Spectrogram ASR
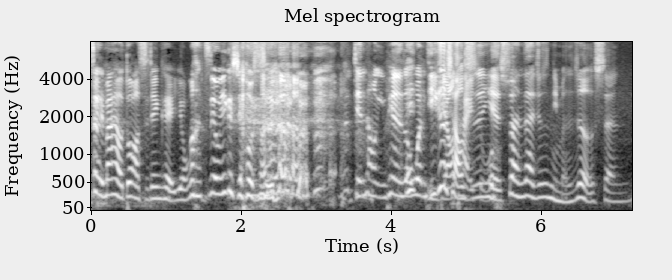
这礼拜还有多少时间可以用啊？只有一个小时。检讨影片的时候问题一个小时也算在就是你们热身，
